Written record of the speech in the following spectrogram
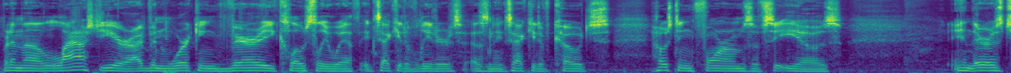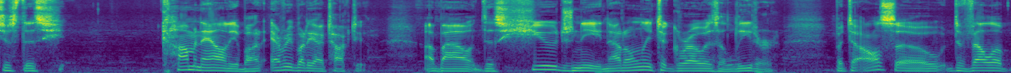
But in the last year, I've been working very closely with executive leaders as an executive coach, hosting forums of CEOs. And there is just this commonality about everybody I talk to about this huge need, not only to grow as a leader, but to also develop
